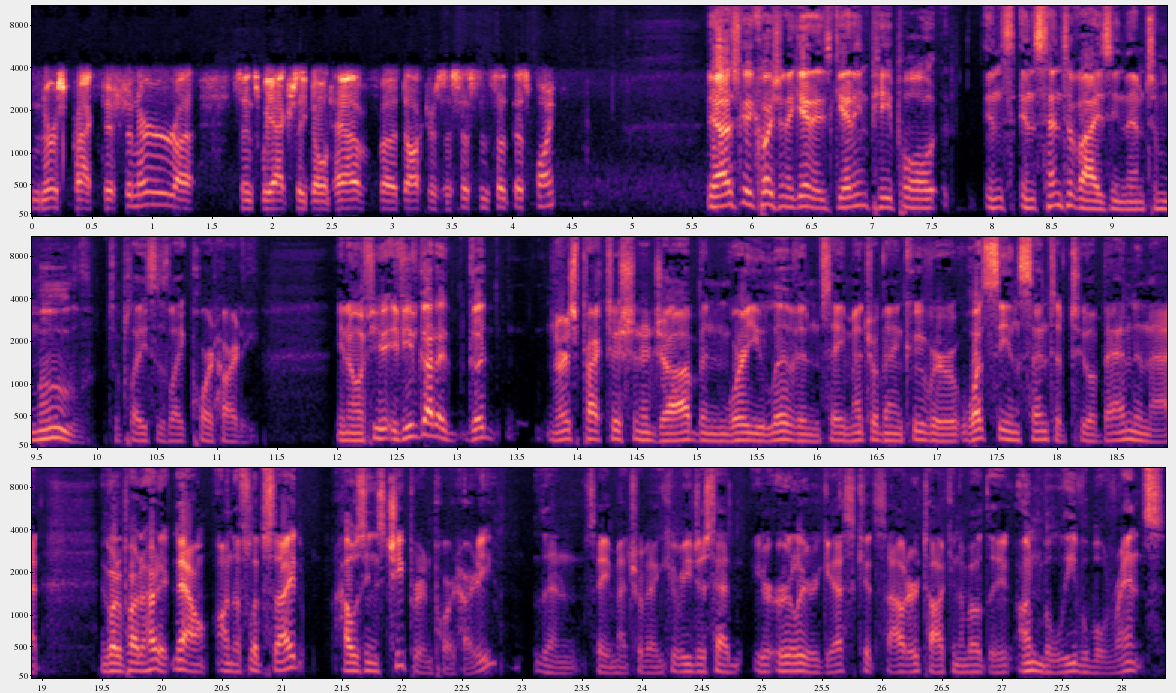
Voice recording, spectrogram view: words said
nurse practitioner uh, since we actually don't have uh, doctor's assistants at this point? Yeah, that's a good question. Again, it's getting people, in, incentivizing them to move to places like Port Hardy. You know, if you if you've got a good nurse practitioner job and where you live in, say, Metro Vancouver, what's the incentive to abandon that and go to Port Hardy? Now, on the flip side, housing's cheaper in Port Hardy than say Metro Vancouver. You just had your earlier guest, Kit Souter, talking about the unbelievable rents,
